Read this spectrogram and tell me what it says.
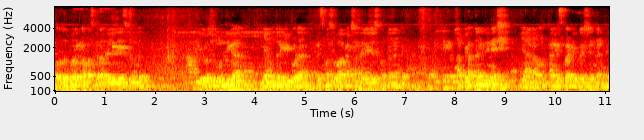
హృదయపూర్వక నమస్కారం తెలియజేసుకుంటూ ఈరోజు ముందుగా మీ అందరికీ కూడా క్రిస్మస్ శుభాకాంక్షలు తెలియజేసుకుంటానంటే నా పేరు Addani Dinesh Yanam Congress party president అంటే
